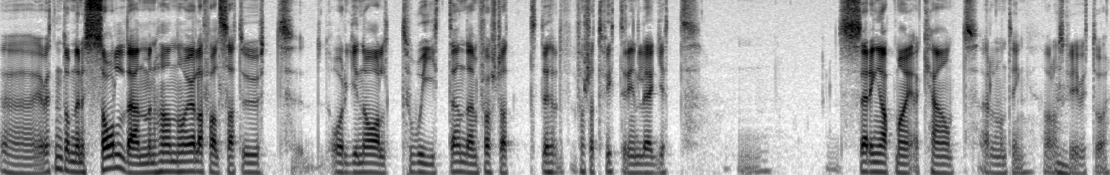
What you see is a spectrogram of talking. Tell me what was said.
jag vet inte om den är såld än, men han har i alla fall satt ut originaltweeten, den första, det första Twitterinlägget. Mm. Setting up my account eller någonting har han mm. skrivit då.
